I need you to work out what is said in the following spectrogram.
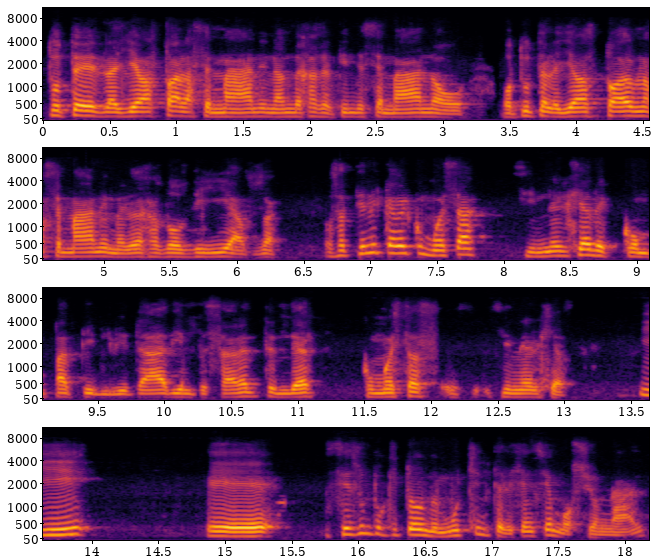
tú te la llevas toda la semana y no me dejas el fin de semana, o, tú te la llevas toda una semana y me dejas dos días, o sea, o sea, tiene que haber como esa sinergia de compatibilidad y empezar a entender como estas eh, sinergias. Y eh, si es un poquito de mucha inteligencia emocional,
